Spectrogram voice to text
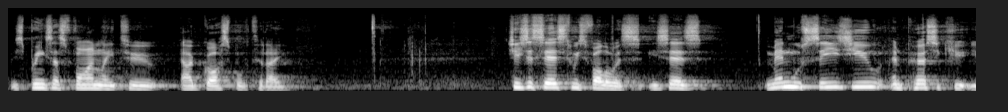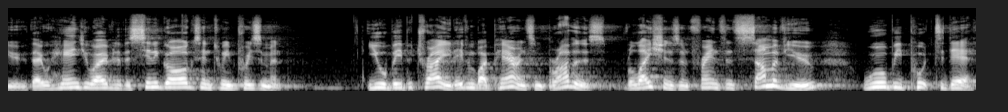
This brings us finally to our gospel today. Jesus says to his followers, He says, Men will seize you and persecute you. They will hand you over to the synagogues and to imprisonment. You will be betrayed, even by parents and brothers, relations and friends, and some of you will be put to death.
